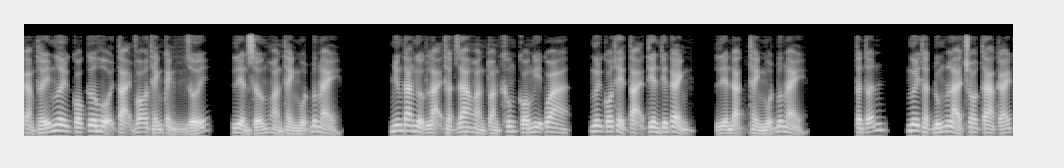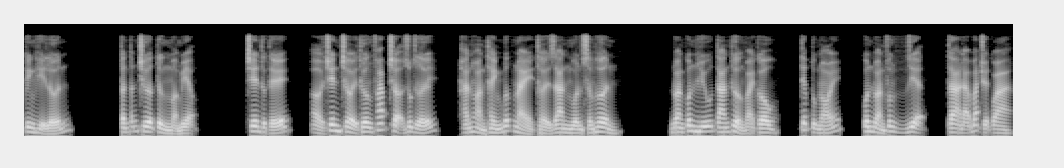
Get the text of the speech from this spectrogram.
cảm thấy ngươi có cơ hội tại võ thánh cảnh giới, liền sớm hoàn thành một bước này nhưng ta ngược lại thật ra hoàn toàn không có nghĩ qua, ngươi có thể tại tiên tiến cảnh liền đặt thành một bước này. Tần tẫn, ngươi thật đúng là cho ta cái kinh hỉ lớn. Tần tẫn chưa từng mở miệng. Trên thực tế, ở trên trời thương pháp trợ giúp giới, hắn hoàn thành bước này thời gian muốn sớm hơn. Đoàn quân hữu tán thưởng vài câu, tiếp tục nói, quân đoàn phương diện, ta đã bắt chuyện qua.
